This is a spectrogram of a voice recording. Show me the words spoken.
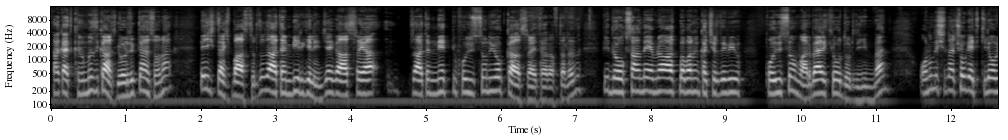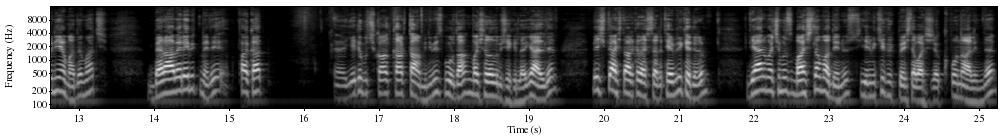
Fakat kırmızı kart gördükten sonra Beşiktaş bastırdı. Zaten bir gelince Galatasaray'a zaten net bir pozisyonu yok Galatasaray taraftarlarının. Bir 90'da Emre Akbaba'nın kaçırdığı bir pozisyon var. Belki odur diyeyim ben. Onun dışında çok etkili oynayamadı maç. Berabere bitmedi. Fakat e, 7.5 alt kart tahminimiz buradan başarılı bir şekilde geldi. Beşiktaş'ta arkadaşları tebrik ederim. Diğer maçımız başlamadı henüz. 22.45'te başlayacak kupon halinde.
